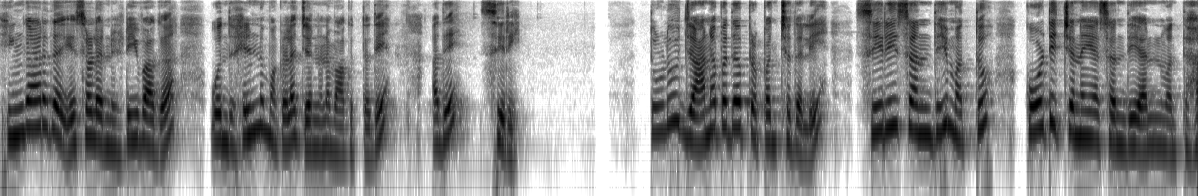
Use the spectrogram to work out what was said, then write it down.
ಹಿಂಗಾರದ ಎಸಳನ್ನು ಹಿಡಿಯುವಾಗ ಒಂದು ಹೆಣ್ಣು ಮಗಳ ಜನನವಾಗುತ್ತದೆ. ಅದೇ ಸಿರಿ. ತುಳು ಜಾನಪದ ಪ್ರಪಂಚದಲ್ಲಿ ಸಿರಿ ಸಂಧಿ ಮತ್ತು ಕೋಟಿಚೆನ್ನಯ ಸಂಧಿ ಅನ್ನುವಂತಹ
